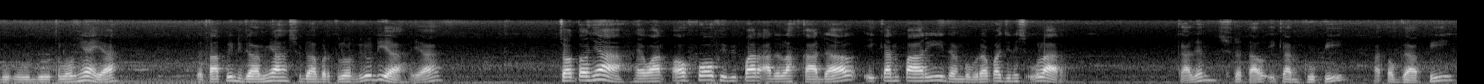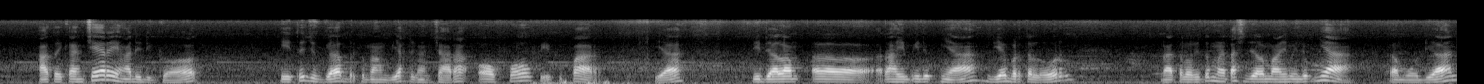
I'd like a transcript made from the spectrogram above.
dulu, telurnya ya. Tetapi di dalamnya sudah bertelur dulu dia ya. Contohnya, hewan ovovivipar adalah kadal, ikan pari, dan beberapa jenis ular. Kalian sudah tahu ikan gupi atau gapi atau ikan cere yang ada di got itu juga berkembang biak dengan cara ovovivipar ya di dalam eh, rahim induknya dia bertelur. Nah telur itu menetas di dalam rahim induknya. Kemudian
